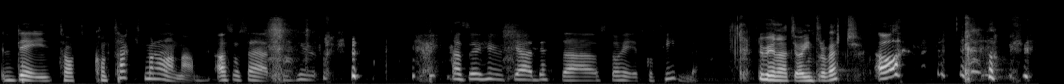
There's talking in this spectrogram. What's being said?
dig ta kontakt med någon annan. Alltså så här. Hur, alltså hur ska detta ståhejet gå till? Du menar att jag är introvert? Ja.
